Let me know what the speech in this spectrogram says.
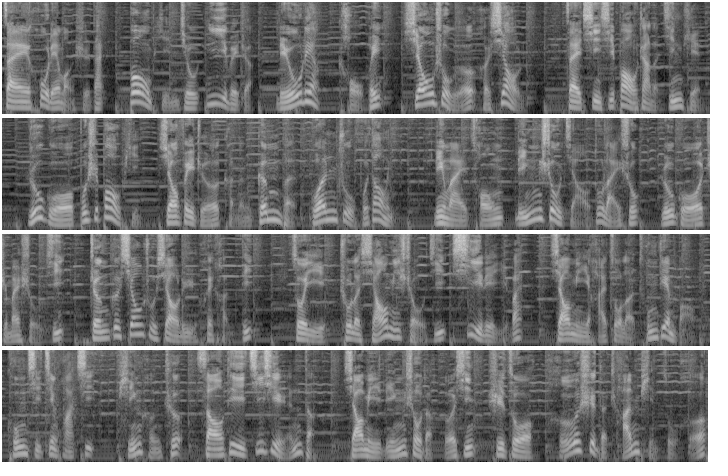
在互联网时代，爆品就意味着流量、口碑、销售额和效率。在信息爆炸的今天，如果不是爆品，消费者可能根本关注不到你。另外，从零售角度来说，如果只卖手机，整个销售效率会很低。所以，除了小米手机系列以外，小米还做了充电宝、空气净化器、平衡车、扫地机器人等。小米零售的核心是做合适的产品组合，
